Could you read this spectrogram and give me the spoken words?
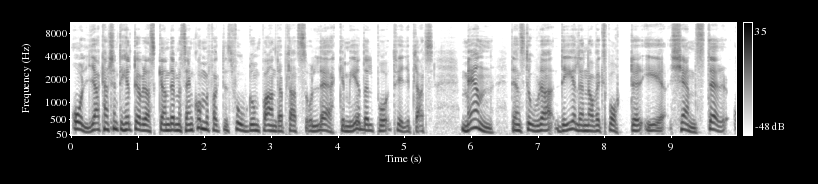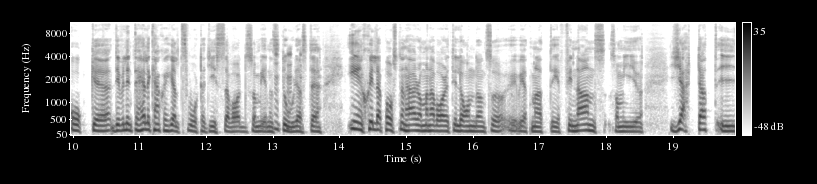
olja, kanske inte helt överraskande, men sen kommer faktiskt fordon på andra plats och läkemedel på tredje plats. Men den stora delen av exporter är tjänster och eh, det är väl inte heller kanske helt svårt att gissa vad som är den storigaste enskilda posten här. Om man har varit i London så vet man att det är finans som är ju hjärtat i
